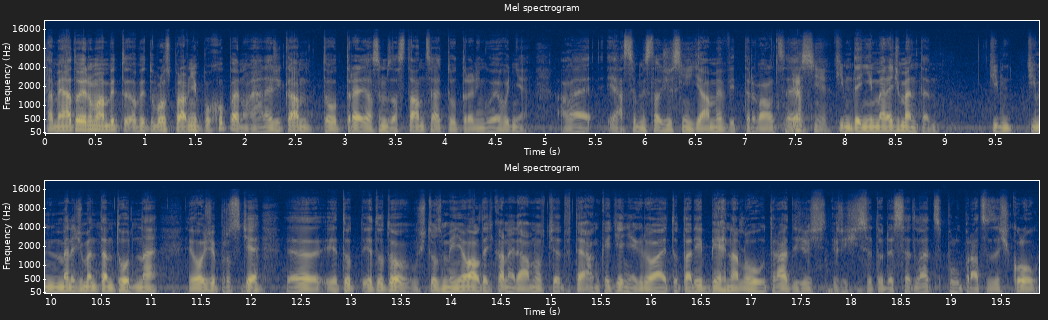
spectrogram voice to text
Tam já to jenom, aby to, aby to bylo správně pochopeno. Já neříkám to, já jsem zastánce, a to tréninku je hodně, ale já jsem myslel, že s nich děláme vytrvalce Jasně. tím denním managementem tím, tím managementem toho dne, jo, že prostě hmm. je to, je to to, už to zmiňoval teďka nedávno v, tě, v té anketě někdo a je to tady běh na dlouhou trať, že řeší se to 10 let spolupráce se školou,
